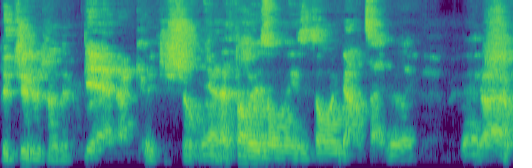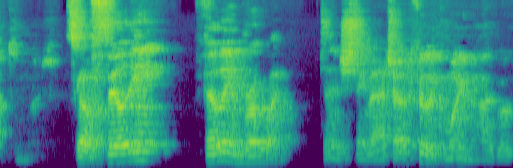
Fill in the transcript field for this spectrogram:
the jitters are there. Yeah, not They just show. Yeah, that's probably his only his only downside really. But, uh, too much. let's go Philly, Philly and Brooklyn. It's an interesting matchup. Philly, come on, you know how it goes.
